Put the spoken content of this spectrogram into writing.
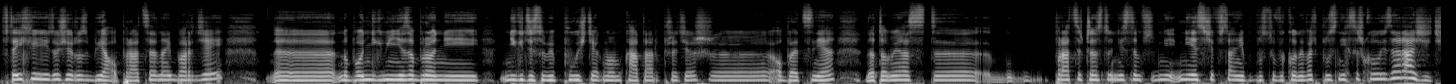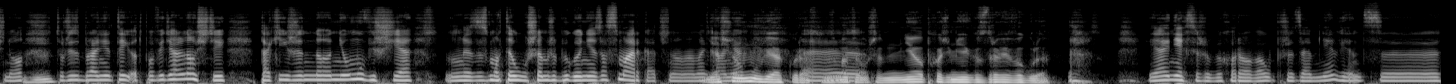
W tej chwili to się rozbija o pracę najbardziej, e, no bo nikt mi nie zabroni nigdzie sobie pójść, jak mam katar przecież e, obecnie, natomiast e, pracy często nie, jestem, nie, nie jest się w stanie po prostu wykonywać, plus nie chcesz kogoś zarazić, no. Mhm. To już jest branie tej odpowiedzialności, takiej, że no nie umówisz się mm, z Mateuszem, żeby go nie zasmarkać no, na Ja nagraniach. się umówię akurat z Mateuszem. Nie obchodzi mnie jego zdrowie w ogóle. Ja nie chcę, żeby chorował przeze mnie, więc... e,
